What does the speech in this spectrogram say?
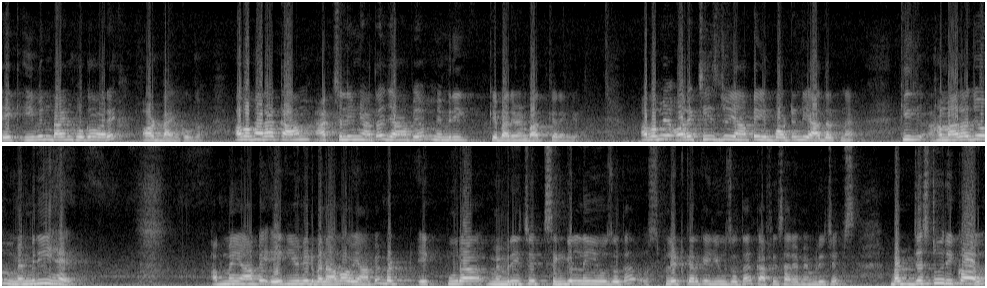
एक इवन बैंक होगा और एक ऑड बैंक होगा। अब हमारा काम एक्चुअली में आता है जहाँ पे हम मेमोरी के बारे में बात करेंगे। अब हमें और एक चीज़ जो यहाँ पे इम्पोर्टेंट याद रखना है कि हमारा जो मेमोरी है, अब मैं यहाँ पे एक यूनिट बना रहा हूँ यहाँ पे बट एक पूरा मेमोरी चिप सिंगल नहीं यूज़ होता स्प्लिट करके यूज़ होता है, काफ़ी सारे memory chips but just to recall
